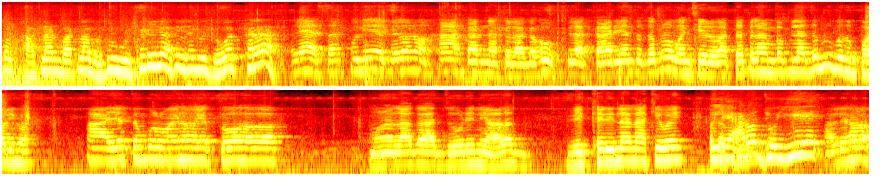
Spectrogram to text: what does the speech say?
તો ખાટલા ને બાટલા બધું ઉછળી નાખ્યું જોવો જ ખરા. એટલે સકુની પેલાનો હા કાઢ નાખ્યો લાગે હું પેલા કાર્યાન તો જબરો વંચેલો આ તો પેલા ને પેલા જબરું બધું પડ્યું હોય. આ એક ચંપલ વાય એક તો મને લાગે આ જોડીની હાલત વિખેરી ના નાખી હોય? લેહારો જોઈએ. લેહારો.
